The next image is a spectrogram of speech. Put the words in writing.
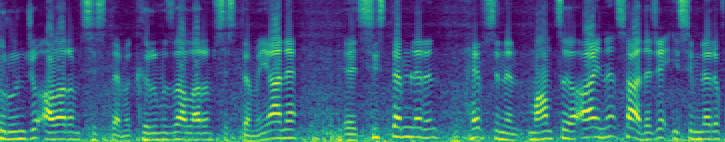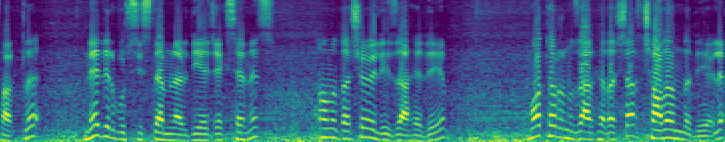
Turuncu alarm sistemi, kırmızı alarm sistemi. Yani e, sistemlerin hepsinin mantığı aynı, sadece isimleri farklı. Nedir bu sistemler diyecekseniz onu da şöyle izah edeyim. Motorunuz arkadaşlar çalındı diyelim.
